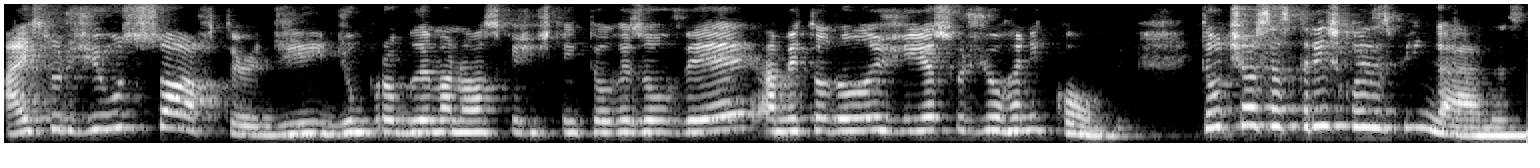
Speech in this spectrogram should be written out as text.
Aí surgiu o software de, de um problema nosso que a gente tentou resolver, a metodologia surgiu o Honeycomb. Então tinha essas três coisas pingadas.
